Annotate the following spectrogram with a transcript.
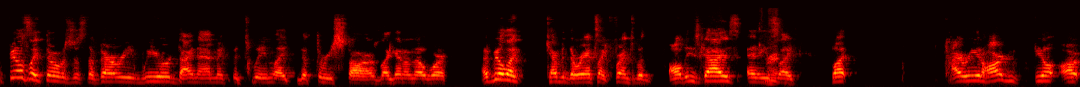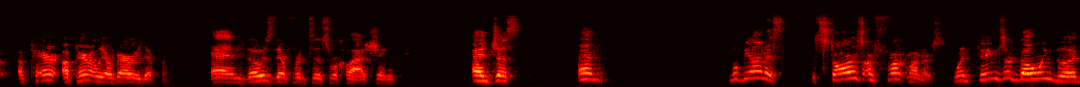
it feels like there was just a very weird dynamic between like the three stars. Like I don't know where I feel like Kevin Durant's like friends with all these guys, and he's right. like, but Kyrie and Harden feel are appar- apparently are very different, and those differences were clashing, and just and we'll be honest, the stars are front runners. When things are going good,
